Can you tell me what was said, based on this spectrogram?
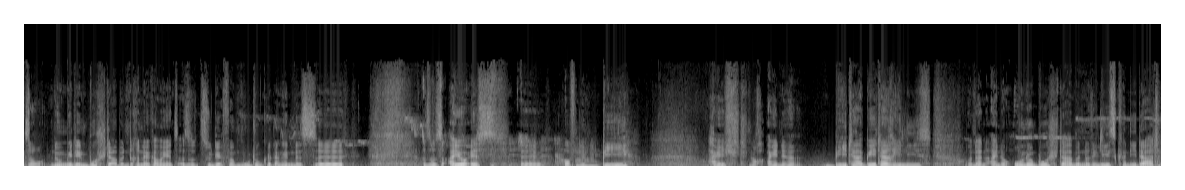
So, nun mit den Buchstaben drin kann man jetzt also zu der Vermutung gelangen, dass äh, also das iOS äh, auf einem B heißt noch eine Beta-Beta-Release und dann eine ohne Buchstaben Release-Kandidat.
